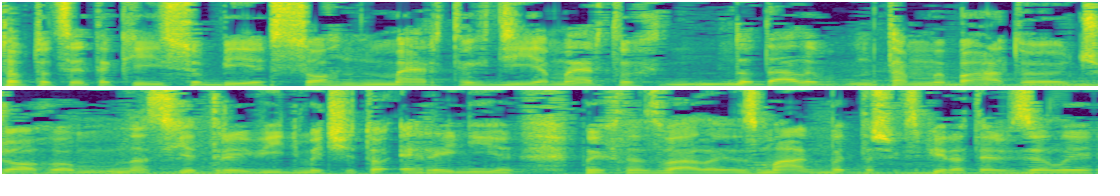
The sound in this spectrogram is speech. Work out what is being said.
Тобто це такий собі сон мертвих, дія мертвих. Додали там ми багато чого. У нас є три відьми, чи то Еринії, ми їх назвали з Макбета, Шекспіра теж взяли.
